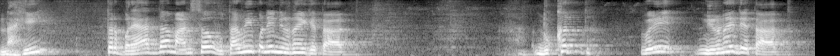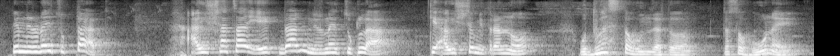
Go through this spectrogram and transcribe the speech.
नाही तर बऱ्याचदा माणसं उतावीपणे निर्णय घेतात. दुःखद वेळी निर्णय देतात. ते निर्णय चुकतात. आयुष्याचा एकदा निर्णय चुकला की आयुष्य मित्रांनो उद्ध्वस्त होऊन जातं. तसं होऊ नये.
